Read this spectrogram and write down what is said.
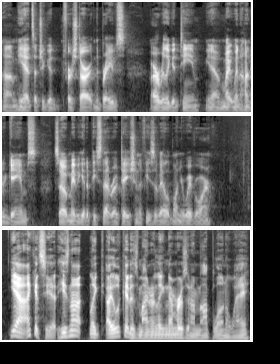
Um, he had such a good first start, and the Braves are a really good team. You know, might win 100 games. So maybe get a piece of that rotation if he's available on your waiver wire. Yeah, I could see it. He's not like I look at his minor league numbers and I'm not blown away.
